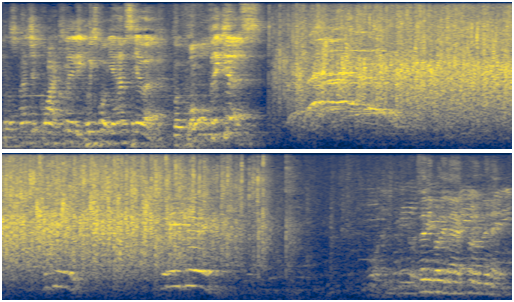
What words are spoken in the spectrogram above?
he does magic quite clearly. Please put your hands together for Paul Vickers. What are you doing? Is anybody there for a minute?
